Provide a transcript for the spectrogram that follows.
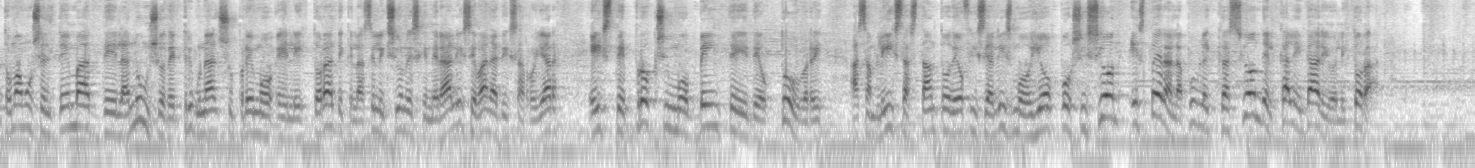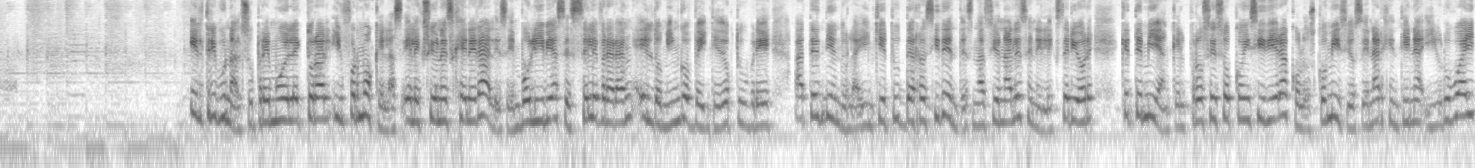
Retomamos el tema del anuncio del Tribunal Supremo Electoral de que las elecciones generales se van a desarrollar este próximo 20 de octubre. Asambleístas tanto de oficialismo y oposición esperan la publicación del calendario electoral. El Tribunal Supremo Electoral informó que las elecciones generales en Bolivia se celebrarán el domingo 20 de octubre, atendiendo la inquietud de residentes nacionales en el exterior que temían que el proceso coincidiera con los comicios en Argentina y Uruguay,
